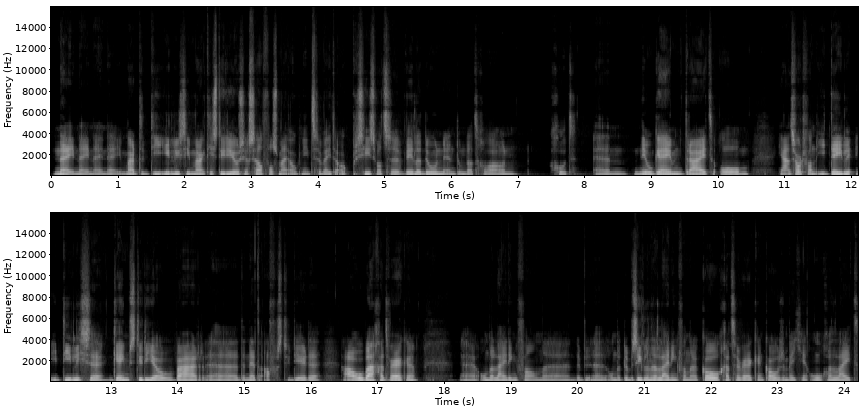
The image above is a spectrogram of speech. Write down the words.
Nee, nee, nee, nee. Maar die illusie maakt die studio zichzelf volgens mij ook niet. Ze weten ook precies wat ze willen doen en doen dat gewoon goed. En New Game draait om ja, een soort van idyllische game studio waar uh, de net afgestudeerde Aoba gaat werken. Uh, onder leiding van uh, de, onder de bezielende leiding van Ko gaat ze werken. En Ko is een beetje een ongeleid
